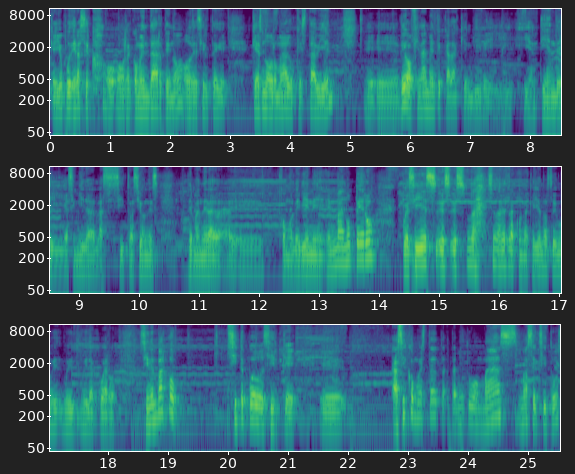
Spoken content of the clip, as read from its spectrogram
que yo pudiera hacer o, recomendarte, ¿no? O decirte que es normal o que está bien. Eh, digo, finalmente cada quien vive y, entiende y asimila las situaciones de manera como le viene en mano, pero pues sí es, es, es una, es una letra con la que yo no estoy muy, muy, muy de acuerdo. Sin embargo, sí te puedo decir que eh, así como esta ta- también tuvo más, más éxitos,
